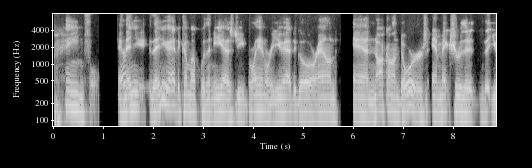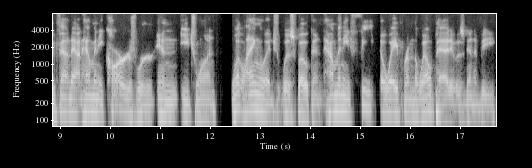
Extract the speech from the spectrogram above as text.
painful. And Sure. then you then you had to come up with an ESG plan where you had to go around and knock on doors and make sure that that you found out how many cars were in each one, what language was spoken, how many feet away from the well pad it was going to be.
